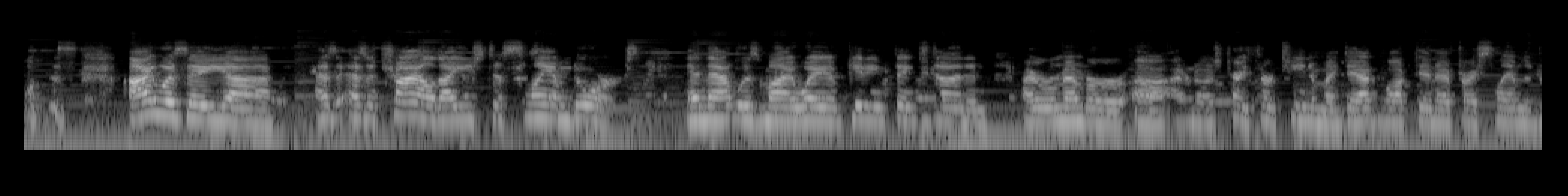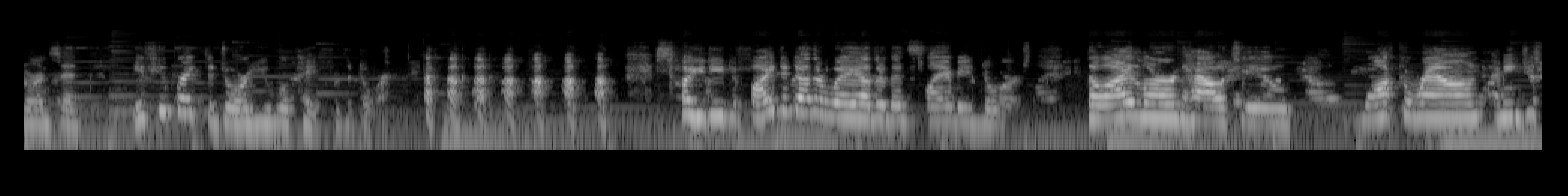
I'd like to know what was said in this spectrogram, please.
was I was a uh, as as a child. I used to slam doors, and that was my way of getting things done. And I remember uh, I don't know I was probably 13, and my dad walked in after I slammed the door and said, "If you break the door, you will pay for the door." so you need to find another way other than slamming doors. So I learned how to walk around. I mean, just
